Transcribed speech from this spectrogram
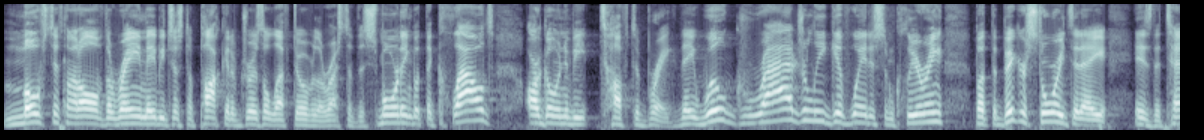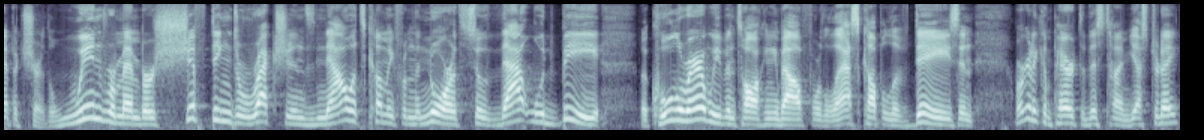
most, if not all, of the rain, maybe just a pocket of drizzle left over the rest of this morning, but the clouds are going to be tough to break. They will gradually give way to some clearing, but the bigger story today is the temperature. The wind, remember, shifting directions. Now it's coming from the north, so that would be the cooler air we've been talking about for the last couple of days, and we're going to compare it to this time yesterday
